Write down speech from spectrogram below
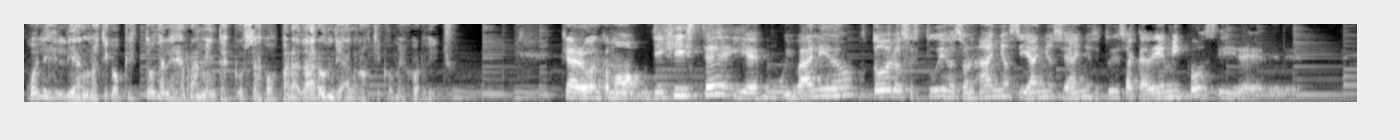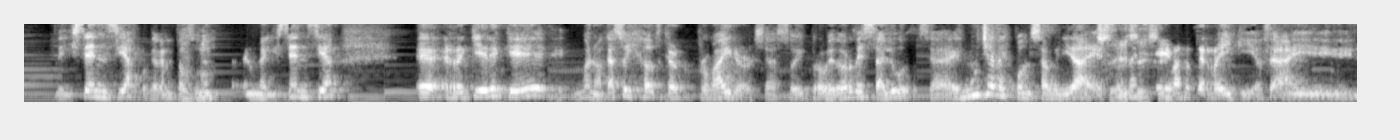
¿Cuál es el diagnóstico? ¿Qué es todas las herramientas que usás vos para dar un diagnóstico, mejor dicho? Claro, bueno, como dijiste, y es muy válido, todos los estudios son años y años y años de estudios académicos y de, licencias, porque acá en Estados Unidos tienen una licencia, eh, requiere que, bueno, acá soy healthcare provider, o sea, soy proveedor de salud, o sea, es mucha responsabilidad eso, no es que vas a hacer Reiki, o sea, y,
